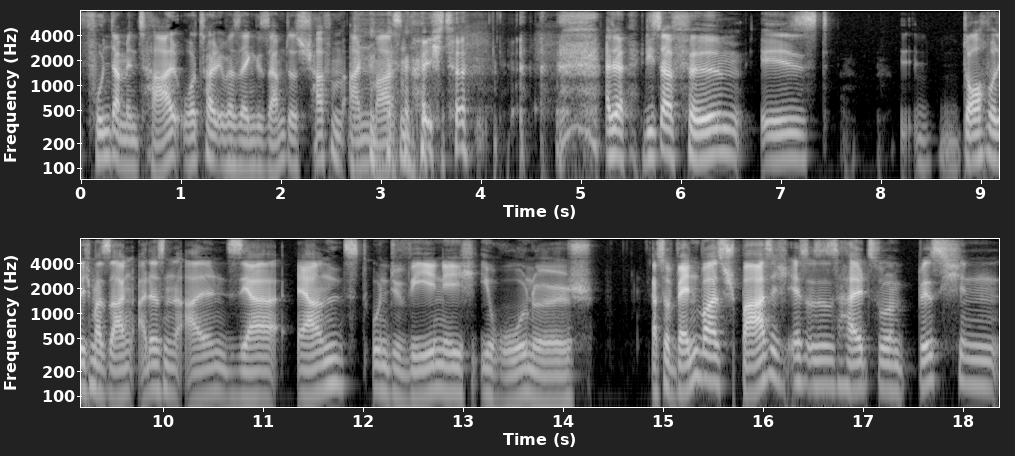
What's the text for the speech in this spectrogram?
Fundamentalurteil über sein gesamtes Schaffen anmaßen möchte. Also dieser Film ist doch, würde ich mal sagen, alles in allem sehr ernst und wenig ironisch. Also wenn was spaßig ist, ist es halt so ein bisschen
